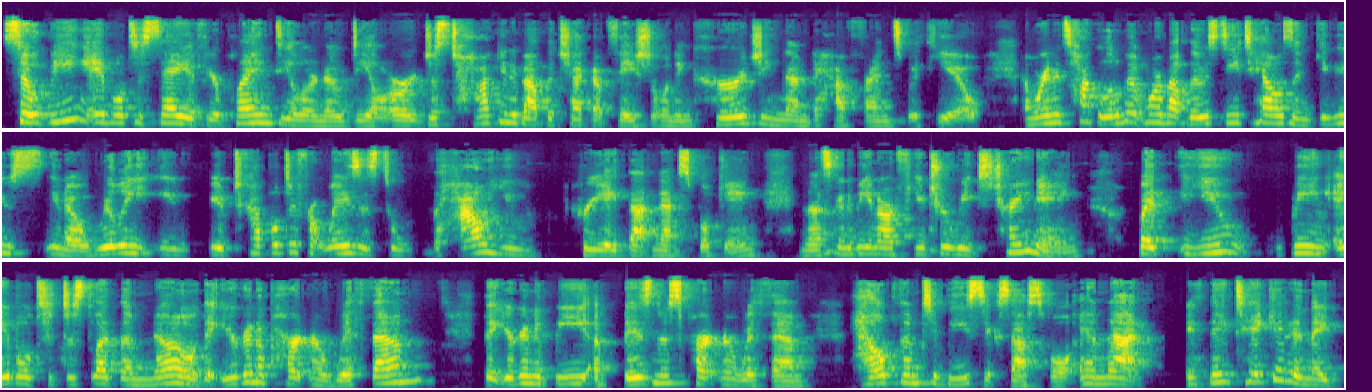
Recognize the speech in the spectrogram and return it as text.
So being able to say if you're playing deal or no deal, or just talking about the checkup facial and encouraging them to have friends with you. And we're going to talk a little bit more about those details and give you, you know, really you, you a couple different ways as to how you create that next booking. And that's going to be in our future weeks training but you being able to just let them know that you're going to partner with them that you're going to be a business partner with them help them to be successful and that if they take it and they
